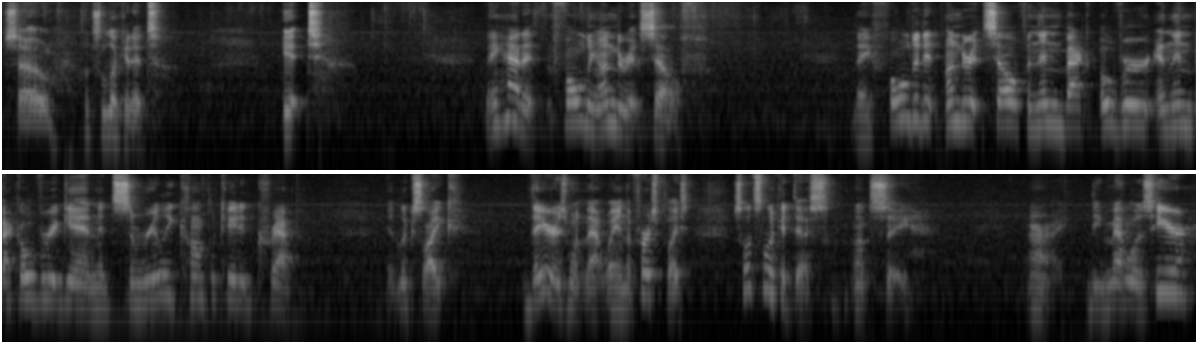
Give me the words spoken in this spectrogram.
So let's look at it. It, they had it folding under itself. They folded it under itself and then back over and then back over again. It's some really complicated crap. It looks like theirs went that way in the first place. So let's look at this. Let's see. Alright, the metal is here.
